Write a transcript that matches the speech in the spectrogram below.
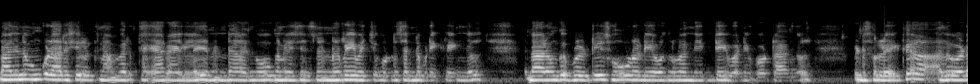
நான் இன்னும் உங்களோட அரசியலுக்கு நான் வேறு தயாராக இல்லை. ஏனென்றால் எங்கள் ஆர்கனைசேஷனை நிறைய வச்சு கொண்டு சண்டை பிடிக்கிறீங்க நான் உங்கள் பிரிட்டிஷ் ஆல்ரெடி அவங்க வந்து இன்டர்வியூ பண்ணி போட்டாங்க அப்படின்னு சொல்லியிருக்க. அதோட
